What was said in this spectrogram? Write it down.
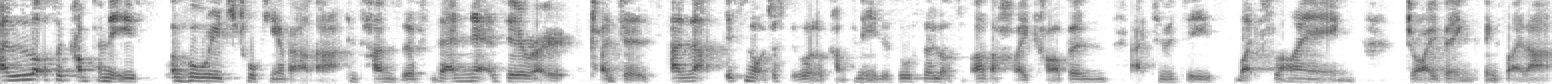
And lots of companies avoid talking about that in terms of their net zero pledges. And that it's not just the oil companies, it's also lots of other high carbon activities like flying, driving, things like that.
